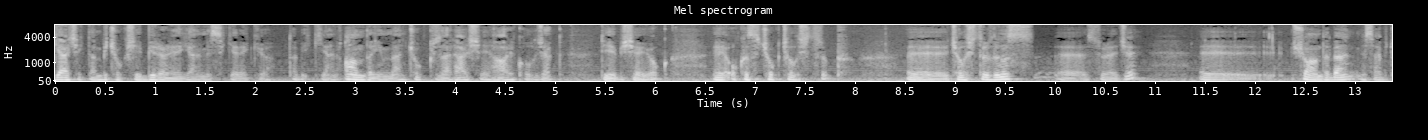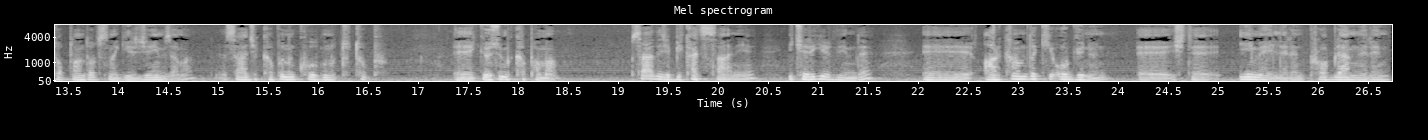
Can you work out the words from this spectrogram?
gerçekten birçok şey bir araya gelmesi gerekiyor. Tabii ki yani andayım ben çok güzel her şey harika olacak diye bir şey yok. E, o kası çok çalıştırıp e, çalıştırdığınız e, sürece e, şu anda ben mesela bir toplantı odasına gireceğim zaman sadece kapının kulbunu tutup e, gözümü kapamam. Sadece birkaç saniye içeri girdiğimde e, arkamdaki o günün e, işte e-maillerin, problemlerin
